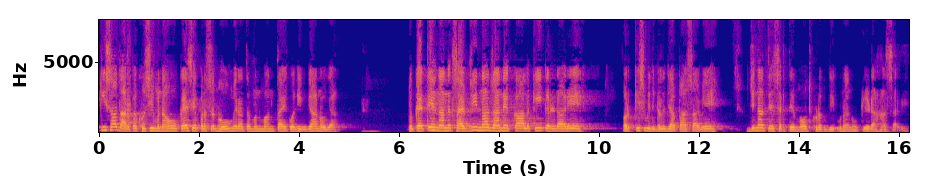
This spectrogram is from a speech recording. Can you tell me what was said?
किस आधार पर खुशी मनाऊं, कैसे प्रसन्न हो मेरा तो मन मानता है कोई विज्ञान हो गया। तो कहते हैं, नानक साहब जी, ना जाने काल की कर डारे और किस विध डल जा पास आवे जिना ते सरते मौत खुड़क दी उन्होंने आवे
